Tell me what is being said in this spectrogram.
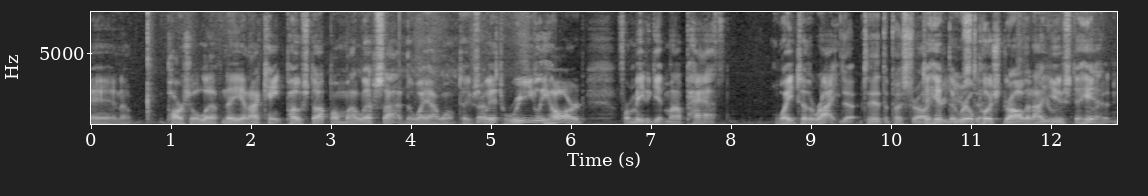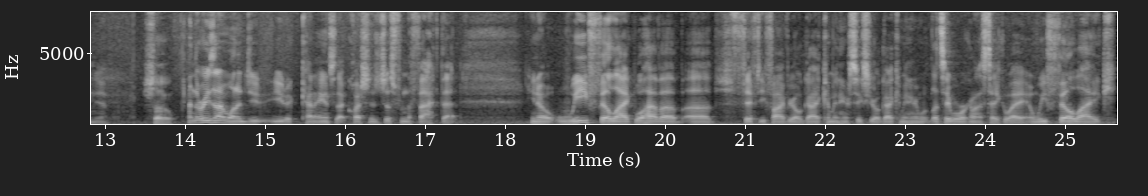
and a partial left knee, and I can't post up on my left side the way I want to. So Right. it's really hard for me to get my path way to the right Yeah, to hit the push draw. to hit the real to- push draw that I used to hit. hitting, yeah. So, And the reason I wanted you you to kind of answer that question is just from the fact that, you know, we feel like we'll have a, a 55 year old guy come in here, 60 year old guy come in here. Let's say we're working on his takeaway, and we feel like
